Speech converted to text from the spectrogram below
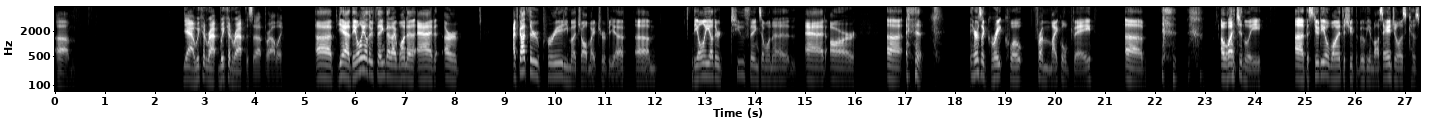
um yeah, we could wrap we could wrap this up probably. Uh, yeah. The only other thing that I want to add are, I've got through pretty much all my trivia. Um, the only other two things I want to add are, uh, here's a great quote from Michael Bay. Uh, allegedly, uh, the studio wanted to shoot the movie in Los Angeles because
